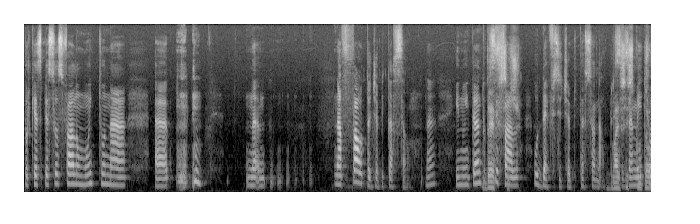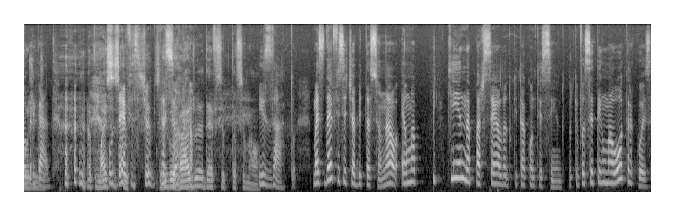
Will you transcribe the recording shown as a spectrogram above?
porque as pessoas falam muito na. Uh, na, na falta de habitação. Né? E, no entanto, o que se fala o déficit habitacional, precisamente obrigada. É o que mais o se déficit habitacional. Se liga o rádio, é déficit habitacional. Exato. Mas déficit habitacional é uma pequena parcela do que está acontecendo, porque você tem uma outra coisa.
